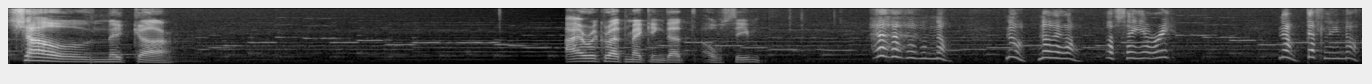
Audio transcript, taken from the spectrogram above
Chalnica. I regret making that OC. no, no, not at all. Of Sayori? No, definitely not.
